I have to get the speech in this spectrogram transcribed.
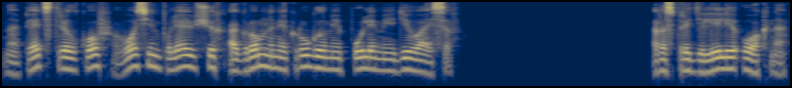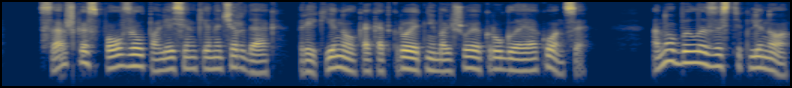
На пять стрелков, восемь пуляющих огромными круглыми пулями девайсов. Распределили окна. Сашка сползал по лесенке на чердак, Прикинул, как откроет небольшое круглое оконце. Оно было застеклено.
